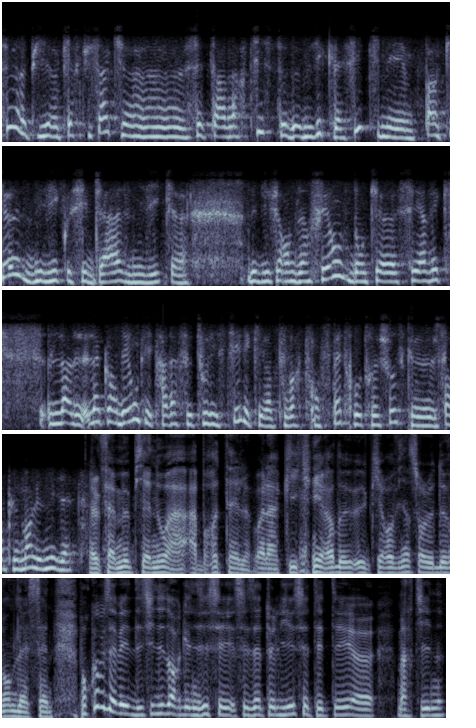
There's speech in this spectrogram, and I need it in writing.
sûr, et puis euh, Pierre Cussac, euh, c'est un artiste de musique classique, mais pas que, musique aussi jazz, musique euh, de différentes influences. Donc c'est avec l'accordéon qui traverse tous les styles et qui va pouvoir transmettre autre chose que simplement le musette. Le fameux piano à, à bretelles, voilà, qui, revient sur le devant de la scène. Pourquoi vous avez décidé d'organiser ces, ces, ateliers cet été, Martine?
